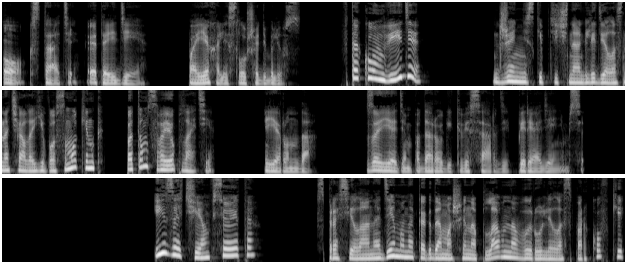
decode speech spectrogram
О, кстати, это идея. Поехали слушать блюз». «В таком виде?» Дженни скептично оглядела сначала его смокинг, потом свое платье. Ерунда. Заедем по дороге к Висарде, переоденемся. «И зачем все это?» — спросила она демона, когда машина плавно вырулила с парковки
